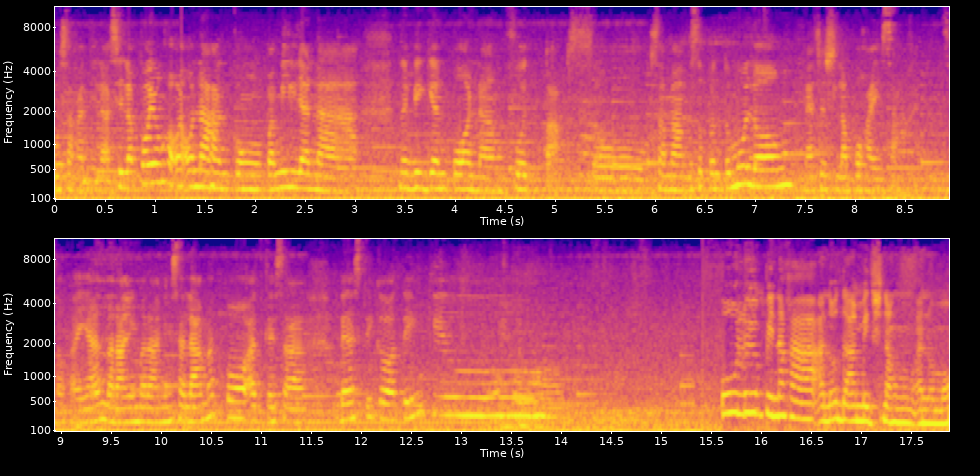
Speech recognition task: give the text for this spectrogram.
po sa kanila. Sila po yung kaunahan kong pamilya na nabigyan po ng food packs. So, sa mga gusto pong tumulong, message lang po kayo sa akin. So, ayan, maraming maraming salamat po at kay sa bestie ko, thank you! Ulo yung pinaka ano damage ng ano mo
